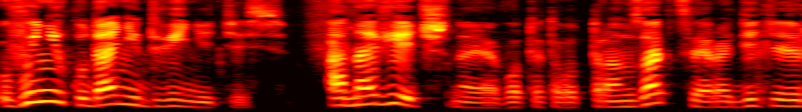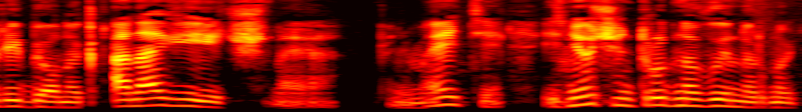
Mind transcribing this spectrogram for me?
вы никуда не двинетесь. Она вечная, вот эта вот транзакция родитель-ребенок, она вечная. Понимаете? Из нее очень трудно вынырнуть.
